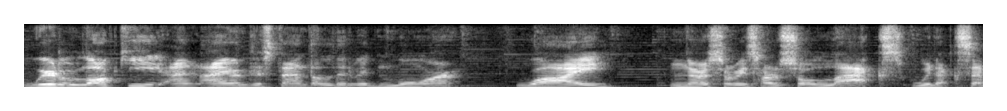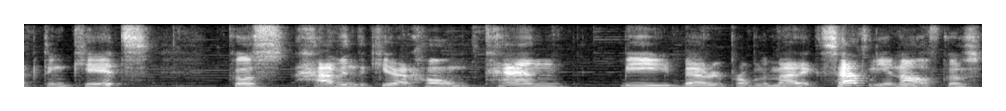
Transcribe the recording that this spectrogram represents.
we're lucky and I understand a little bit more why nurseries are so lax with accepting kids because having the kid at home can be very problematic sadly enough because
